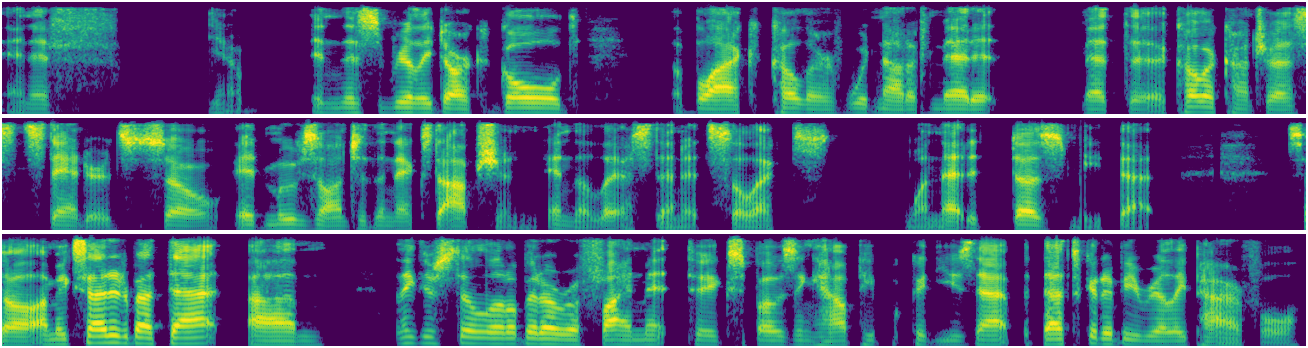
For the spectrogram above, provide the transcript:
and if you know in this really dark gold, a black color would not have met it met the color contrast standards. So it moves on to the next option in the list, and it selects one that it does meet that. So I'm excited about that. Um, I think there's still a little bit of refinement to exposing how people could use that, but that's going to be really powerful.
